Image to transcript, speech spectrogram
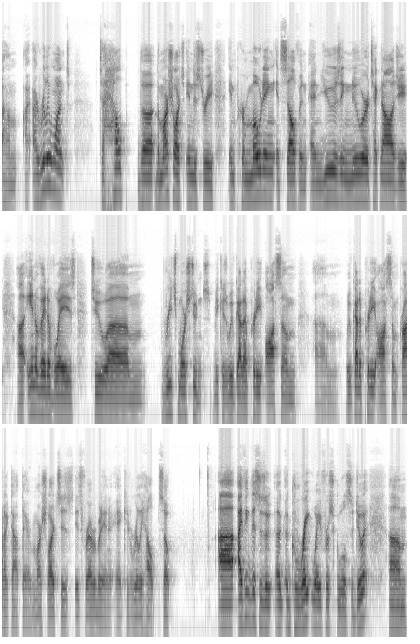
um, I, I, really want to help the, the martial arts industry in promoting itself and, and using newer technology, uh, innovative ways to um, reach more students because we've got a pretty awesome um, we've got a pretty awesome product out there. Martial arts is is for everybody and it, it can really help. So. Uh, I think this is a, a, great way for schools to do it. Um,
